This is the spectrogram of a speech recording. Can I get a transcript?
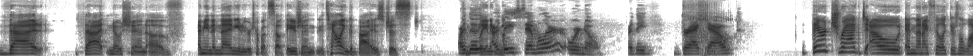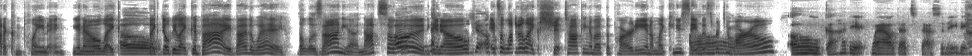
that that notion of I mean, and then you know, you're talking about South Asian, the Italian goodbye is just Are they are about- they similar or no? Are they dragged out? They're dragged out and then I feel like there's a lot of complaining, you know, like Oh, like they'll be like, Goodbye, by the way, the lasagna, not so Oh, good, you know. no. It's a lot of like shit talking about the party, and I'm like, Can you save this for Oh. tomorrow? oh, got it. Wow, that's fascinating.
